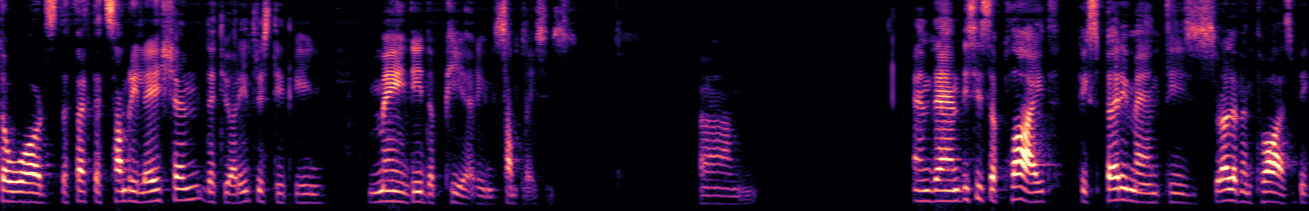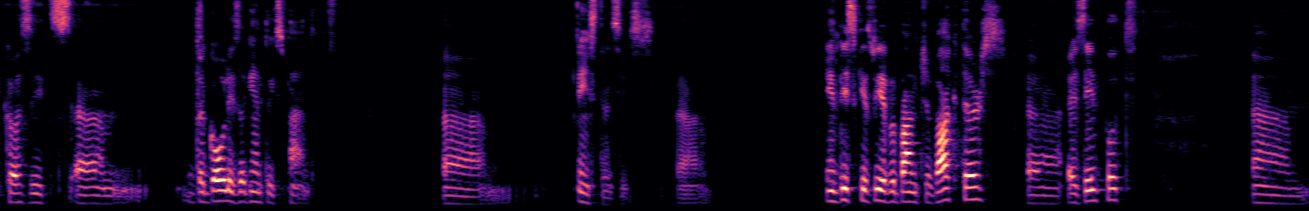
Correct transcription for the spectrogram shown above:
towards the fact that some relation that you are interested in may indeed appear in some places. Um, and then this is applied, the experiment is relevant to us because it's, um, the goal is again to expand um, instances. Um, in this case, we have a bunch of actors uh, as input. Um,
